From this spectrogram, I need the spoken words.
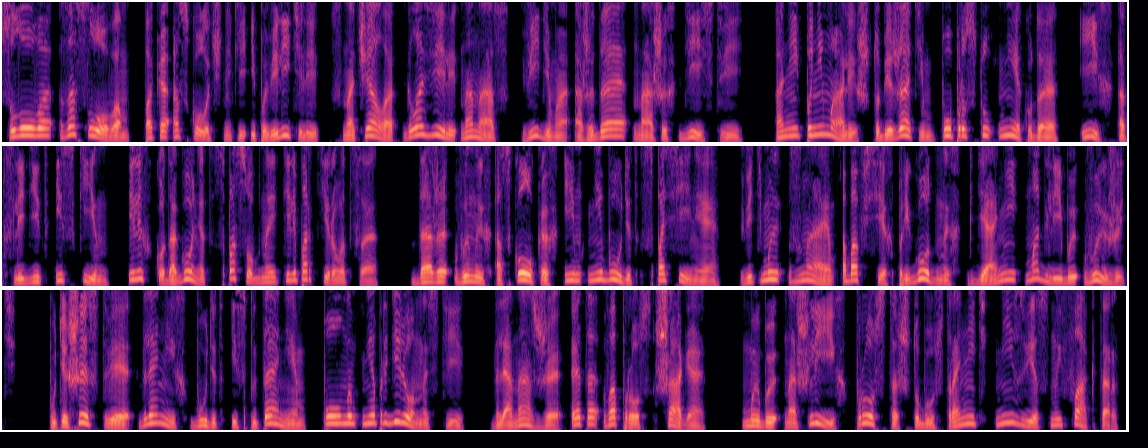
Слово за словом, пока осколочники и повелители сначала глазели на нас, видимо, ожидая наших действий. Они понимали, что бежать им попросту некуда, их отследит Искин и легко догонят способные телепортироваться. Даже в иных осколках им не будет спасения, ведь мы знаем обо всех пригодных, где они могли бы выжить. Путешествие для них будет испытанием, полным неопределенности. Для нас же это вопрос шага. Мы бы нашли их просто, чтобы устранить неизвестный фактор.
